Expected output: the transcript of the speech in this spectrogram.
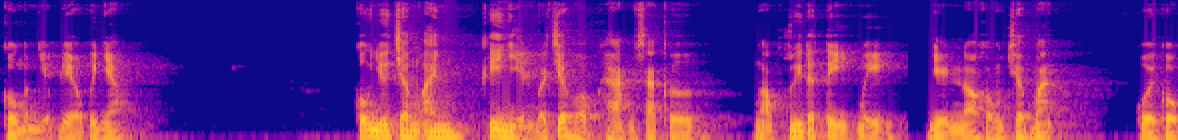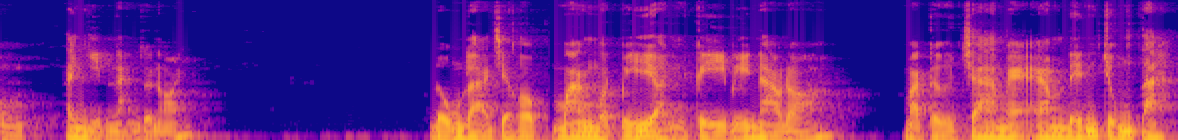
Cùng một nhịp điệu với nhau. Cũng như Trâm Anh, Khi nhìn vào chiếc hộp hàm xa cử Ngọc Duy đã tỉ mỉ, Nhìn nó không chớp mặt Cuối cùng, anh nhìn nàng rồi nói. Đúng là chiếc hộp mang một bí ẩn kỳ bí nào đó, Mà từ cha mẹ em đến chúng ta.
